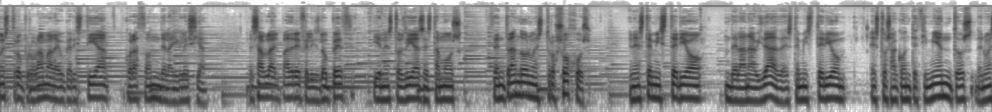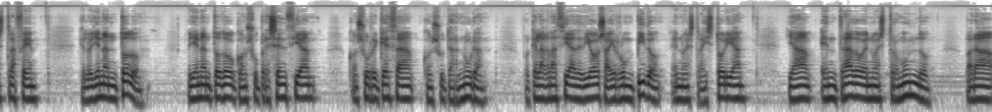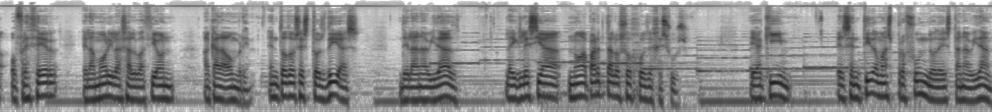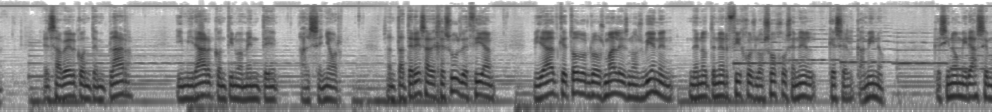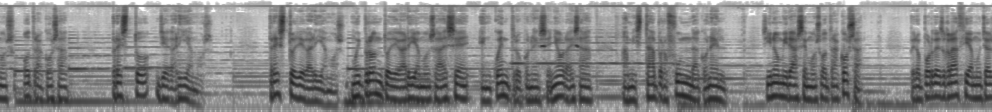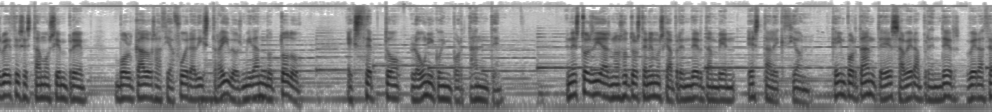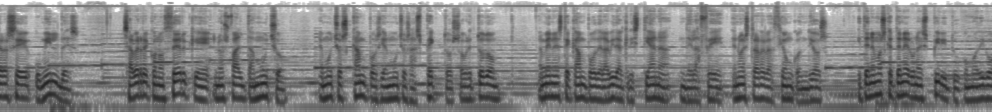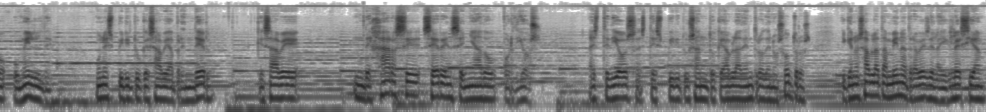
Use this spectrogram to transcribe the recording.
nuestro programa La Eucaristía, Corazón de la Iglesia. Les habla el Padre Félix López y en estos días estamos centrando nuestros ojos en este misterio de la Navidad, este misterio, estos acontecimientos de nuestra fe que lo llenan todo, lo llenan todo con su presencia, con su riqueza, con su ternura, porque la gracia de Dios ha irrumpido en nuestra historia y ha entrado en nuestro mundo para ofrecer el amor y la salvación a cada hombre. En todos estos días de la Navidad, la Iglesia no aparta los ojos de Jesús. He aquí el sentido más profundo de esta Navidad, el saber contemplar y mirar continuamente al Señor. Santa Teresa de Jesús decía, mirad que todos los males nos vienen de no tener fijos los ojos en Él, que es el camino que si no mirásemos otra cosa, presto llegaríamos. Presto llegaríamos, muy pronto llegaríamos a ese encuentro con el Señor, a esa amistad profunda con Él, si no mirásemos otra cosa. Pero por desgracia muchas veces estamos siempre volcados hacia afuera, distraídos, mirando todo, excepto lo único importante. En estos días nosotros tenemos que aprender también esta lección Qué importante es saber aprender, ver hacerse humildes, saber reconocer que nos falta mucho en muchos campos y en muchos aspectos, sobre todo también en este campo de la vida cristiana, de la fe, de nuestra relación con Dios. Y tenemos que tener un espíritu, como digo, humilde, un espíritu que sabe aprender, que sabe dejarse ser enseñado por Dios, a este Dios, a este Espíritu Santo que habla dentro de nosotros y que nos habla también a través de la Iglesia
